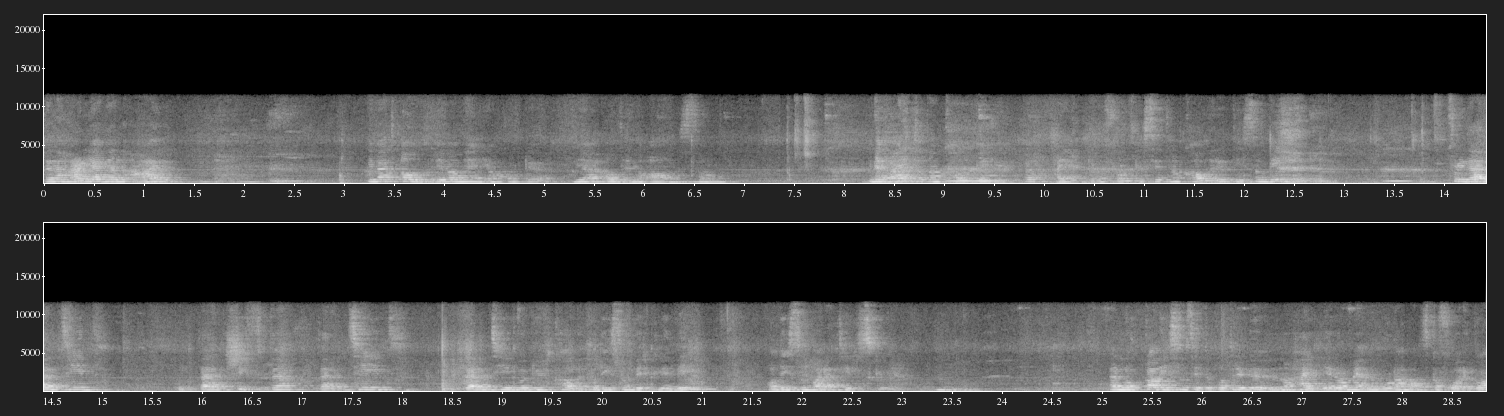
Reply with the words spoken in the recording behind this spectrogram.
Denne helga, den er Vi vet aldri hva Den hellige ånd kommer til å gjøre. Vi har aldri noe annet som Men jeg vet at han kaller det dypet av hjertet ved folket sitt. Han kaller ut de som vil. Fordi det er en tid. Det er et skifte. Det er en tid. Det er en tid hvor Gud kaller på de som virkelig vil, og de som bare er tilskuere. Det er nok av de som sitter på tribunen og heier og mener hvordan alt skal foregå.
